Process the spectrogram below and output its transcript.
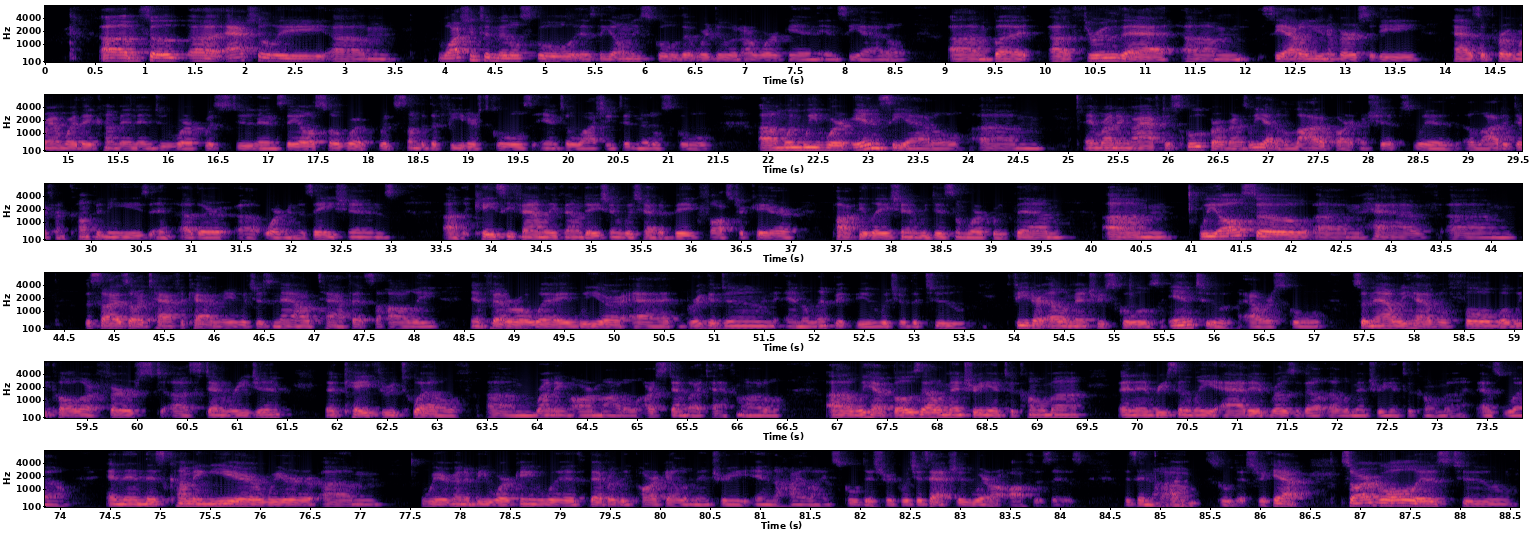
Um, so uh, actually, um, Washington Middle School is the only school that we're doing our work in in Seattle. Um, but uh, through that, um, Seattle University has a program where they come in and do work with students. They also work with some of the feeder schools into Washington Middle School. Um, when we were in Seattle um, and running our after school programs, we had a lot of partnerships with a lot of different companies and other uh, organizations. Uh, the Casey Family Foundation, which had a big foster care population, we did some work with them. Um, we also um, have, um, besides our TAF Academy, which is now TAF at Saghalie in Federal Way, we are at Brigadoon and Olympic View, which are the two feeder elementary schools into our school. So now we have a full, what we call our first uh, STEM region, the K through 12, um, running our model, our STEM by TAF model. Uh, we have Boze Elementary in Tacoma and then recently added Roosevelt Elementary in Tacoma as well. And then this coming year, we're um, we're going to be working with Beverly Park Elementary in the Highline School District, which is actually where our office is, is in the wow. Highline School District. Yeah. So our goal is to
